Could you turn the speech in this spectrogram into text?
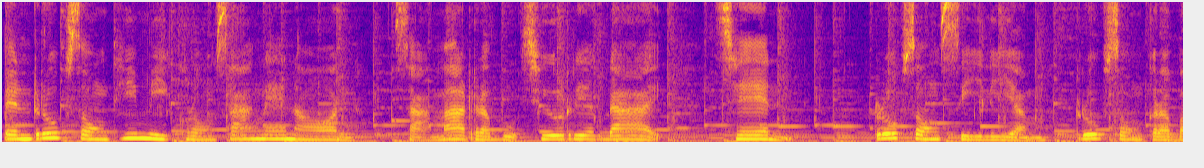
เป็นรูปทรงที่มีโครงสร้างแน่นอน สามารถระบุชื่อเรียกได้ เช่น รูปทรงสี่เหลี่ยม รูปทรงกระบ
